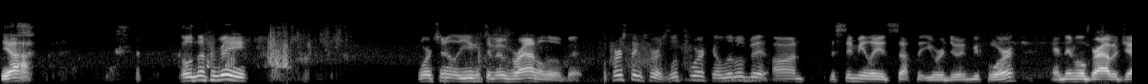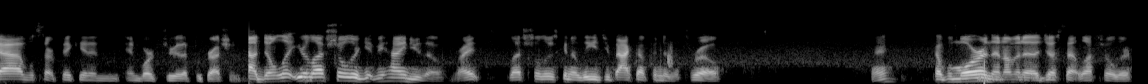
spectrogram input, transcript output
Yeah, cold enough for me. Fortunately, you get to move around a little bit. First things first, let's work a little bit on the simulated stuff that you were doing before, and then we'll grab a jab, we'll start picking and, and work through the progression. Now, don't let your left shoulder get behind you, though, right? Left shoulder is going to lead you back up into the throw. Okay? A couple more, and then I'm going to adjust that left shoulder.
